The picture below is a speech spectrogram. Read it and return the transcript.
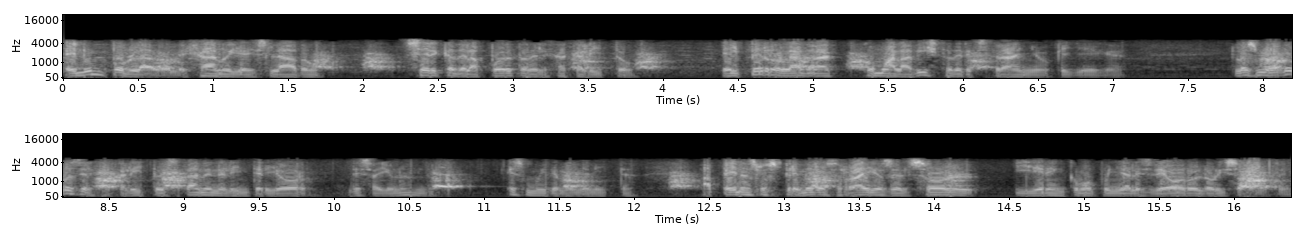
En un poblado lejano y aislado, cerca de la puerta del Jacalito, El perro ladra como a la vista del extraño que llega. Los moradores del jacalito están en el interior desayunando. Es muy de mañanita. Apenas los primeros rayos del sol hieren como puñales de oro el horizonte.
